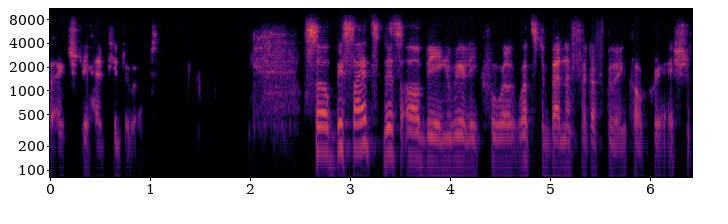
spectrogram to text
to actually help you do it. So besides this all being really cool, what's the benefit of doing co-creation?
